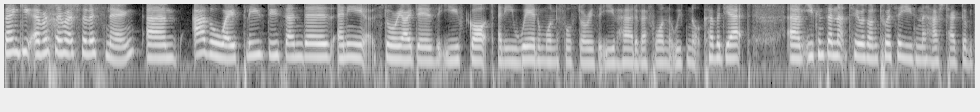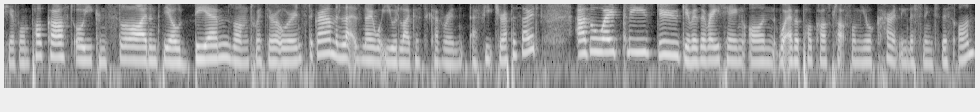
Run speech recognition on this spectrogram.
thank you ever so much for listening. Um, as always, please do send us any story ideas that you've got, any weird and wonderful stories that you've heard of F1 that we've not covered yet. Um, you can send that to us on Twitter using the hashtag WTF1 podcast, or you can slide into the old DMs on Twitter or Instagram and let us know what you would like us to cover in a future episode. As always, please do give us a rating on whatever podcast platform you're currently listening to this on.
